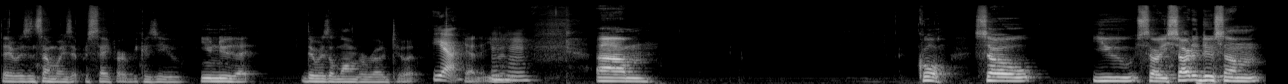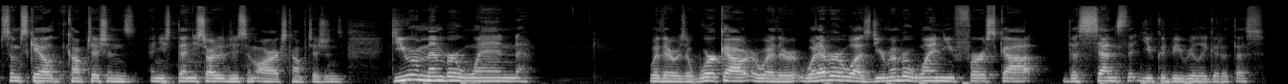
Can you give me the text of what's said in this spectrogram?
that it was in some ways it was safer because you you knew that there was a longer road to it. Yeah. Yeah, that you would. Um, cool. So you so you started to do some some scaled competitions, and you then you started to do some RX competitions. Do you remember when? Whether it was a workout or whether whatever it was, do you remember when you first got the sense that you could be really good at this?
